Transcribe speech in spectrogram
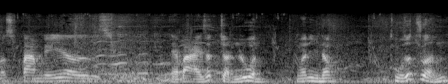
nó spam cái uh, thẻ bài rất chuẩn luôn. Các bạn nhìn không? Thủ rất chuẩn.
